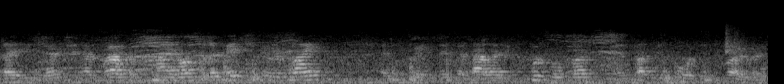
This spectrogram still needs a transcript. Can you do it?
ladies and gentlemen, welcome playing onto the pitch to the play as between Mr. Ballard Football Club and Sun Sports Rovers.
